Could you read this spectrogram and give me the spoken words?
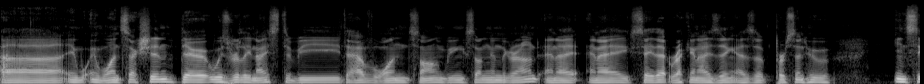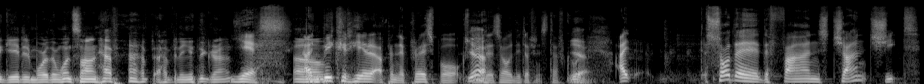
Uh, in in one section, there it was really nice to be to have one song being sung in the ground, and I and I say that recognizing as a person who instigated more than one song hap- hap- happening in the ground. Yes, Um, and we could hear it up in the press box yeah. there's all the different stuff going. Yeah. I saw the the fans chant sheet.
